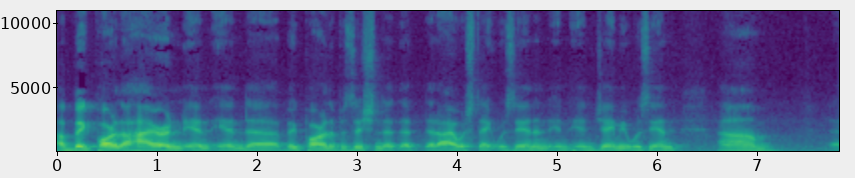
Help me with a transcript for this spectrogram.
a, a big part of the hire and, and, and a big part of the position that, that, that Iowa State was in and, and, and Jamie was in. Um, uh,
